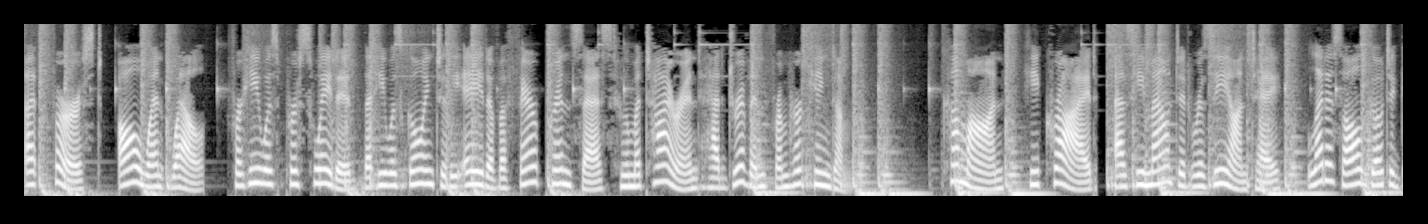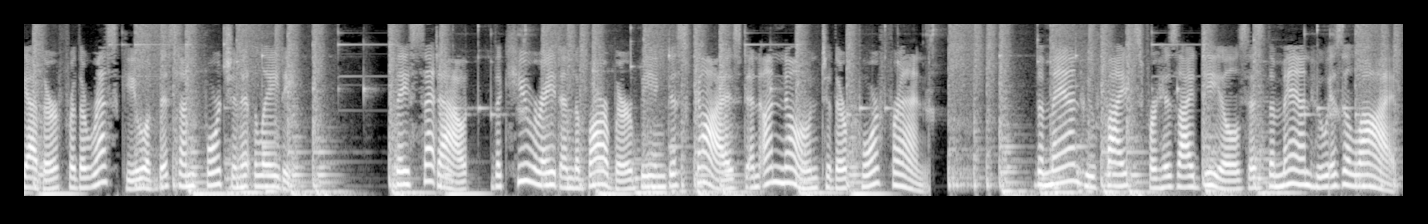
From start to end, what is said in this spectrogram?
At first, all went well, for he was persuaded that he was going to the aid of a fair princess whom a tyrant had driven from her kingdom. Come on, he cried, as he mounted Rozinante, let us all go together for the rescue of this unfortunate lady. They set out, the curate and the barber being disguised and unknown to their poor friend. The man who fights for his ideals is the man who is alive.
